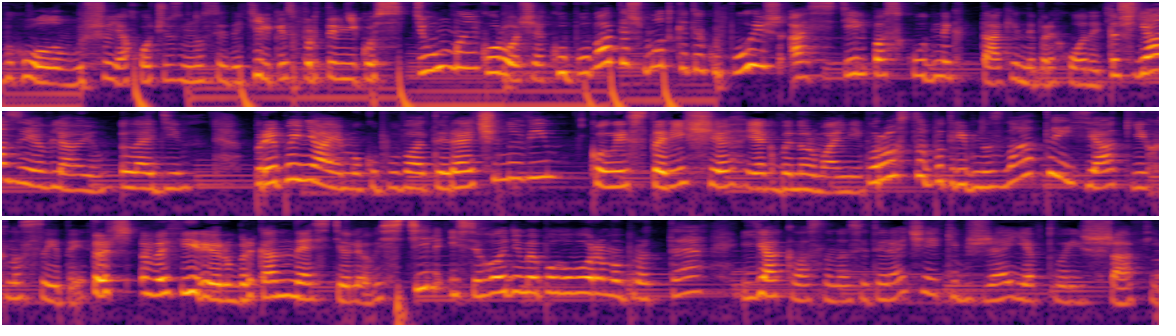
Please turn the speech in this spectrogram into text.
в голову, що я хочу зносити тільки спортивні костюми. Коротше, купувати шмотки ти купуєш, а стіль паскудник так і не приходить. Тож я заявляю, леді, припиняємо купувати речі нові. Коли старі ще якби нормальні, просто потрібно знати, як їх носити. Тож в ефірі рубрика не стільовий стіль, і сьогодні ми поговоримо про те, як класно носити речі, які вже є в твоїй шафі.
